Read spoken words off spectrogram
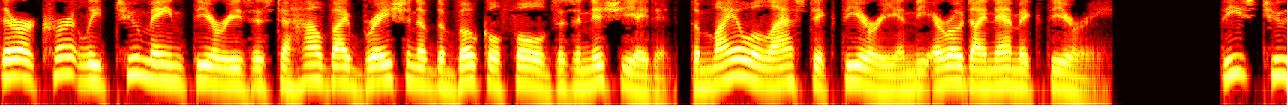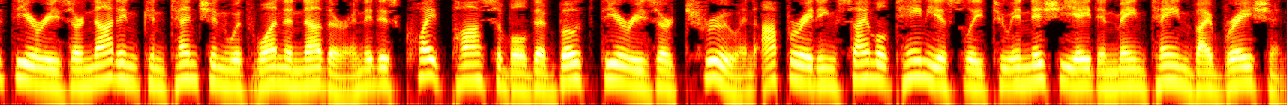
There are currently two main theories as to how vibration of the vocal folds is initiated, the myoelastic theory and the aerodynamic theory. These two theories are not in contention with one another and it is quite possible that both theories are true and operating simultaneously to initiate and maintain vibration.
